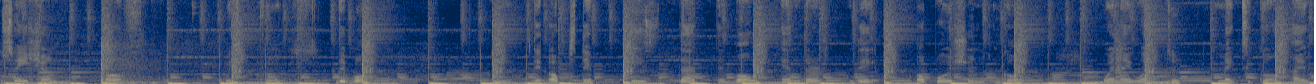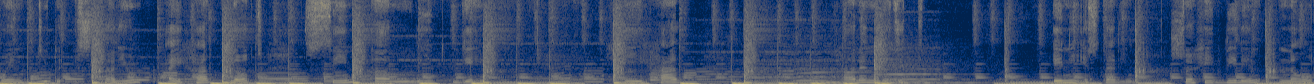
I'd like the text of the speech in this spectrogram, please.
possession of the ball. The objective is that the ball enters the opposition goal. When I went to Mexico, I went to the stadium. I had not seen a league game. He had hadn't visited any stadium, so he didn't know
